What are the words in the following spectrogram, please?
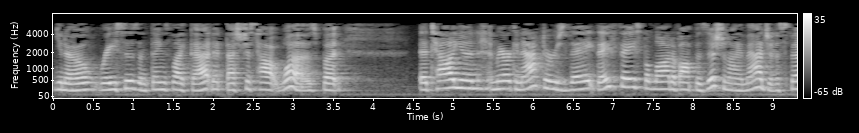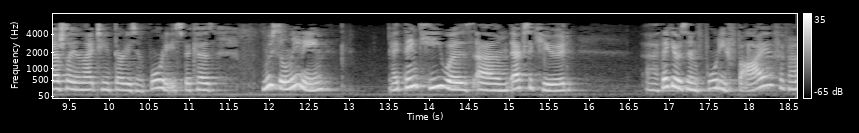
you know, races and things like that. It, that's just how it was. But Italian American actors, they, they faced a lot of opposition, I imagine, especially in the 1930s and 40s, because Mussolini, I think he was um, executed, I think it was in 45, if, I,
